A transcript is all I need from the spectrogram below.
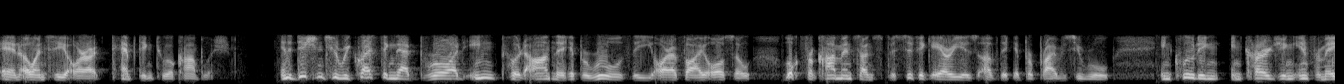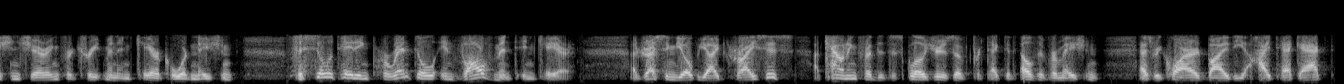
and ONC are attempting to accomplish. In addition to requesting that broad input on the HIPAA rules, the RFI also looked for comments on specific areas of the HIPAA privacy rule, including encouraging information sharing for treatment and care coordination, facilitating parental involvement in care, addressing the opioid crisis, accounting for the disclosures of protected health information as required by the HITECH Act,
